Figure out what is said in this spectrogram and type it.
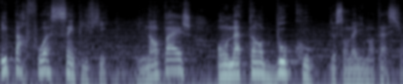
et parfois simplifiés. Il n'empêche, on attend beaucoup de son alimentation.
